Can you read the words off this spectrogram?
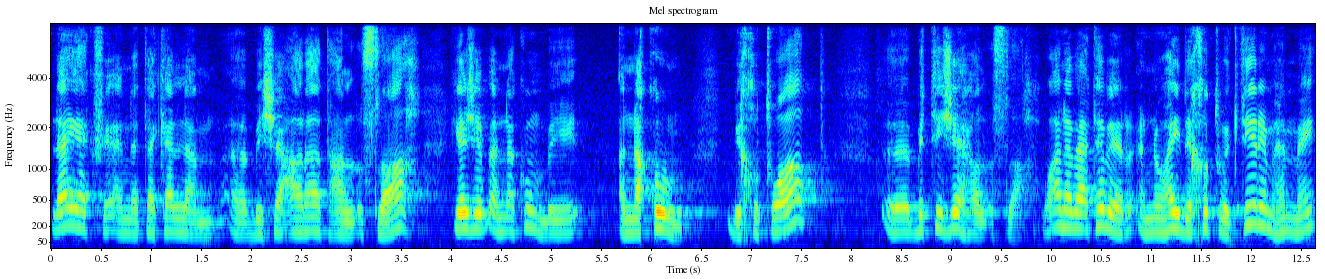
لا يكفي أن نتكلم آه، بشعارات عن الإصلاح. يجب أن نقوم أن نقوم بخطوات آه، باتجاه الإصلاح. وأنا بعتبر أنه هيدي خطوة كتير مهمة.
